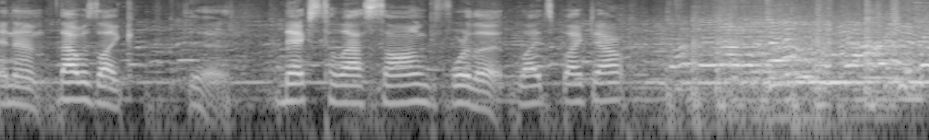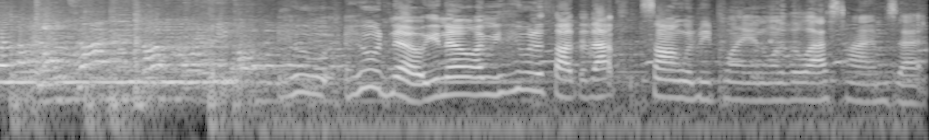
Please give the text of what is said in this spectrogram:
and um, that was like the next to last song before the lights blacked out. who who would know you know i mean who would have thought that that song would be playing one of the last times that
